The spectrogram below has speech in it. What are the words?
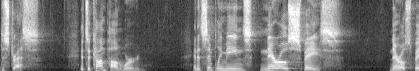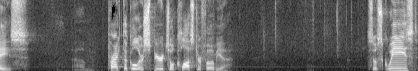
distress. It's a compound word, and it simply means narrow space. Narrow space. Practical or spiritual claustrophobia. So squeezed,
